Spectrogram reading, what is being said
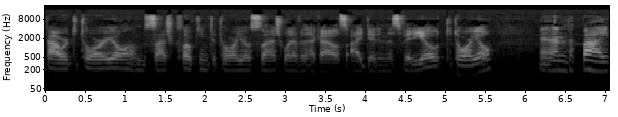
power tutorial um, slash cloaking tutorial slash whatever the heck else I did in this video tutorial. And bye.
